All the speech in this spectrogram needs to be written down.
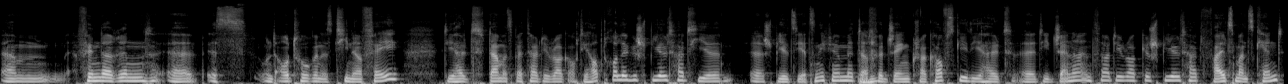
Ähm, Erfinderin äh, ist und Autorin ist Tina Fey, die halt damals bei 30 Rock auch die Hauptrolle gespielt hat. Hier äh, spielt sie jetzt nicht mehr mit, Mhm. dafür Jane Krakowski, die halt äh, die Jenna in 30 Rock gespielt hat, falls man es kennt.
